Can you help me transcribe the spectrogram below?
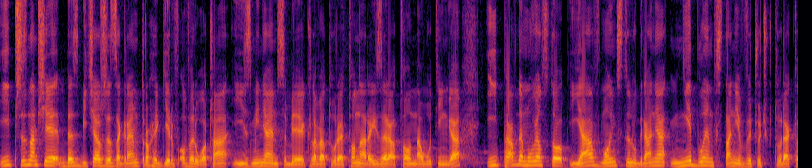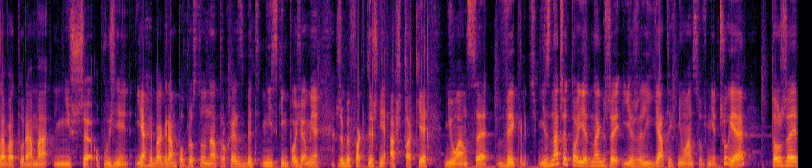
I przyznam się bez bicia, że zagrałem trochę gier w Overwatcha i zmieniałem sobie klawiaturę to na Razera, to na Wootinga i prawdę mówiąc to ja w moim stylu grania nie byłem w stanie wyczuć, która klawiatura ma niższe opóźnienie. Ja chyba gram po prostu na trochę zbyt niskim poziomie, żeby faktycznie aż takie niuanse wykryć. Nie znaczy to jednak, że jeżeli ja tych niuansów nie czuję, to że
